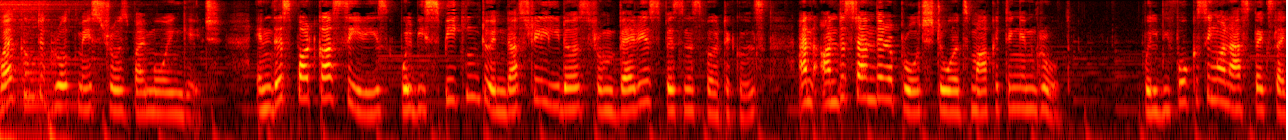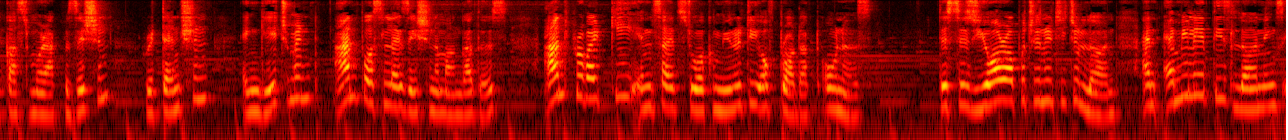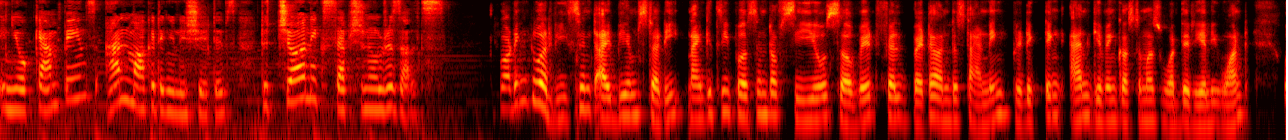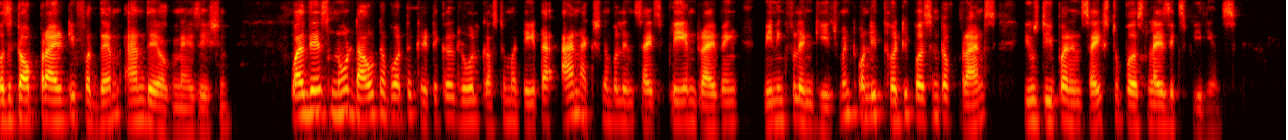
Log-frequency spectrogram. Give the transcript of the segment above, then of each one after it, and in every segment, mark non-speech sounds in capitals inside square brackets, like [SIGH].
Welcome to Growth Maestros by MoEngage. In this podcast series, we'll be speaking to industry leaders from various business verticals and understand their approach towards marketing and growth. We'll be focusing on aspects like customer acquisition, retention, engagement, and personalization, among others, and provide key insights to a community of product owners. This is your opportunity to learn and emulate these learnings in your campaigns and marketing initiatives to churn exceptional results. According to a recent IBM study, 93% of CEOs surveyed felt better understanding, predicting, and giving customers what they really want was a top priority for them and their organization. While there's no doubt about the critical role customer data and actionable insights play in driving meaningful engagement, only 30% of brands use deeper insights to personalize experience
